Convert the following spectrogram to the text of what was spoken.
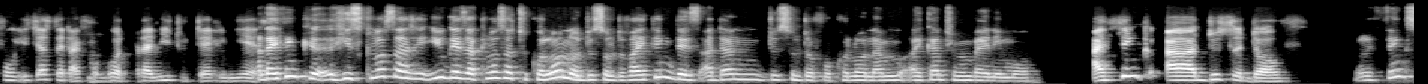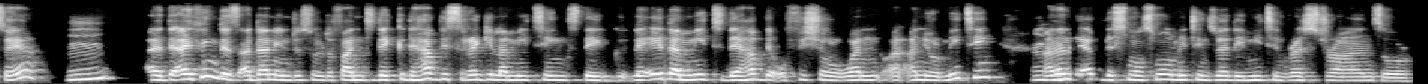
for, it's just that I forgot, but I need to tell him. Yes. And I think uh, he's closer. You guys are closer to Cologne or Dusseldorf. I think there's Adan Dusseldorf or Cologne. I'm, I can't remember anymore. I think uh, Dusseldorf. I think so. Yeah. Mm? Uh, I think there's Adan in Dusseldorf, and they they have these regular meetings. They they either meet. They have the official one uh, annual meeting, Mm. and then they have the small small meetings where they meet in restaurants or,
